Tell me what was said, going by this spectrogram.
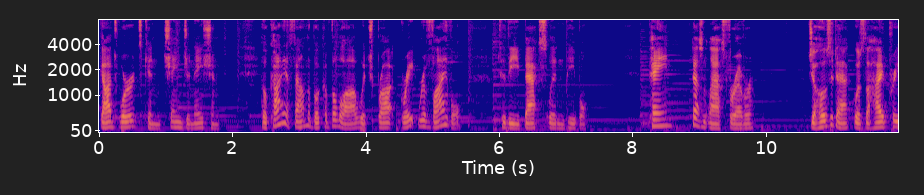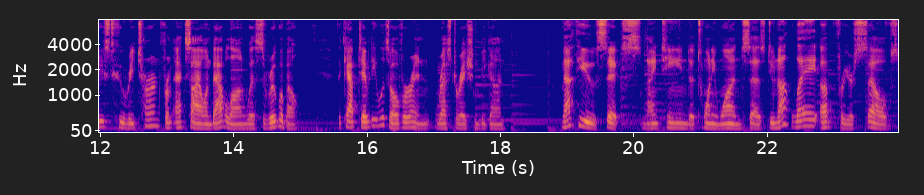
God's words can change a nation. Hilkiah found the book of the law, which brought great revival to the backslidden people. Pain doesn't last forever. Jehozadak was the high priest who returned from exile in Babylon with Zerubbabel. The captivity was over and restoration begun. Matthew 6 19 to 21 says, Do not lay up for yourselves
